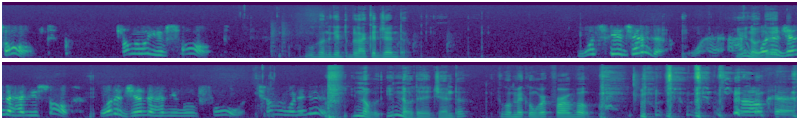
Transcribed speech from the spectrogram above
solved? Tell me what you've solved. We're gonna get the black agenda. What's the agenda? What, You know what that. agenda have you solved? What agenda have you moved forward? Tell me what it is. You know, you know the agenda. We're gonna make them work for our vote. Oh, okay.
